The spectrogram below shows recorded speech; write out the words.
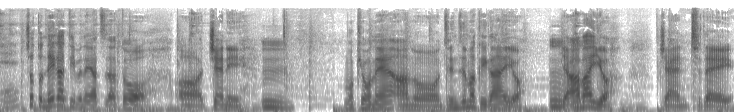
ね。ちょっとネガティブなやつだとあージェニーうんもう今日ねあの全然うまくいかないよ、うんやばいよ。Jen today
